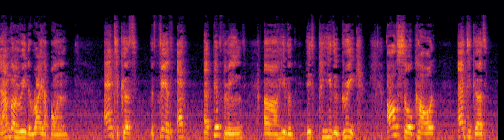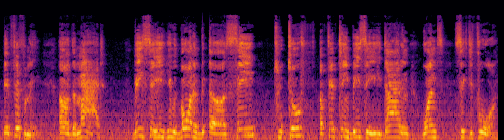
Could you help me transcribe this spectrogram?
And I'm going to read the write up on him. Antiochus, the fifth Ep- Epiphanes, uh, he's, a, he's, he's a Greek, also called Antiochus Epiphanes, uh, the Mad. BC, he was born in uh, C 2, uh, 15 BC. He died in 164.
